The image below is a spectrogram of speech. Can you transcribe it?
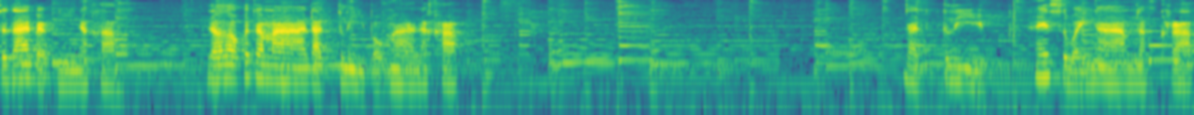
จะได้แบบนี้นะครับ แล้วเราก็จะมาดัดกลีบออกมานะครับ ดัดกลีบให้สวยงามนะครับ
